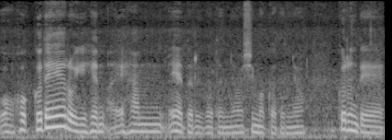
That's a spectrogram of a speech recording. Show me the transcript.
그흙 그대로 한 애들이거든요. 심었거든요. 그런데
